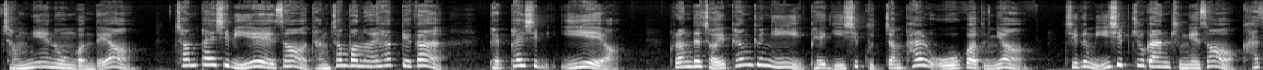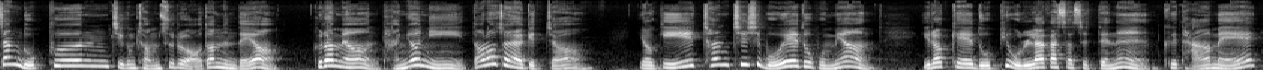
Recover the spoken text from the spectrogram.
정리해 놓은 건데요. 1082회에서 당첨번호의 합계가 182예요. 그런데 저희 평균이 129.85거든요. 지금 20주간 중에서 가장 높은 지금 점수를 얻었는데요. 그러면 당연히 떨어져야겠죠. 여기 1075회에도 보면 이렇게 높이 올라갔었을 때는 그 다음에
